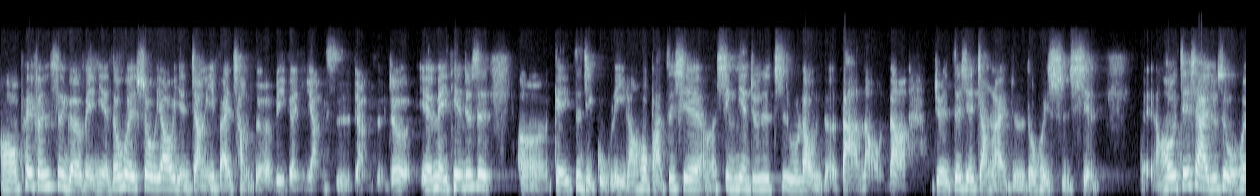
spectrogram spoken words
哦，佩芬是个每年都会受邀演讲一百场的 vegan 营养师，这样子，就也每天就是呃给自己鼓励，然后把这些呃信念就是植入到你的大脑，那我觉得这些将来就是都会实现，对，然后接下来就是我会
